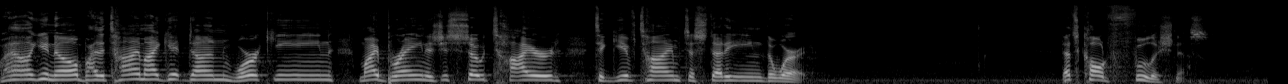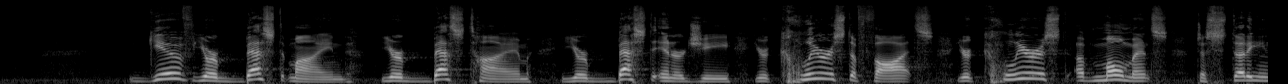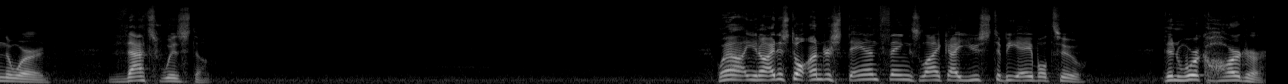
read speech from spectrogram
Well, you know, by the time I get done working, my brain is just so tired to give time to studying the Word. That's called foolishness. Give your best mind, your best time, your best energy, your clearest of thoughts, your clearest of moments to studying the Word. That's wisdom. Well, you know, I just don't understand things like I used to be able to. then work harder.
